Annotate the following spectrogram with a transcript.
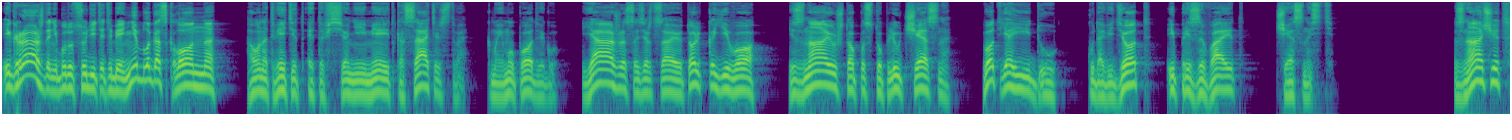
и граждане будут судить о тебе неблагосклонно, а он ответит, это все не имеет касательства к моему подвигу. Я же созерцаю только его и знаю, что поступлю честно. Вот я и иду, куда ведет и призывает честность. Значит,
